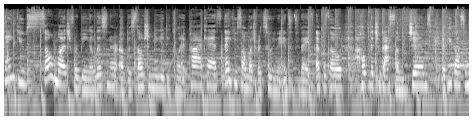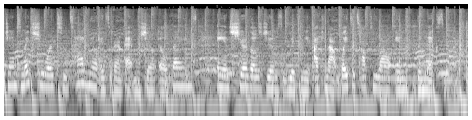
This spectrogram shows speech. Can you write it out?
Thank you so much for being a listener of the Social Media Decoded podcast. Thank you so much for tuning in into today's episode. I hope that you got some gems. If you got some gems, make sure to tag me on Instagram at Michelle L. Thames and share those gems with me. I cannot wait to talk to you all in the next one.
